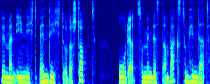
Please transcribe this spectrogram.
wenn man ihn nicht bändigt oder stoppt oder zumindest am Wachstum hindert.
